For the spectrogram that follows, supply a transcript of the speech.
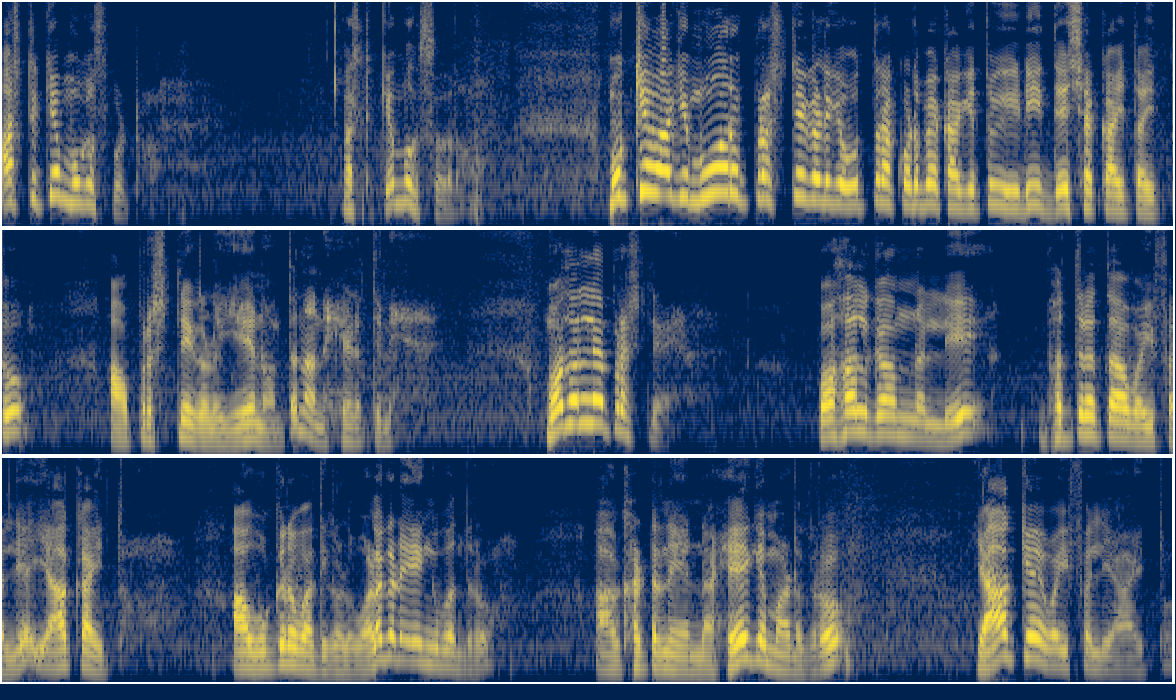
ಅಷ್ಟಕ್ಕೆ ಮುಗಿಸ್ಬಿಟ್ರು. ಅಷ್ಟಕ್ಕೆ ಮುಗಿಸಿದ್ರು. ಮುಖ್ಯವಾಗಿ ಮೂರು ಪ್ರಶ್ನೆಗಳಿಗೆ ಉತ್ತರ ಕೊಡಬೇಕಾಗಿತ್ತು, ಇಡೀ ದೇಶ ಕಾಯ್ತಾ ಇತ್ತು. ಆ ಪ್ರಶ್ನೆಗಳು ಏನು ಅಂತ ನಾನು ಹೇಳ್ತೀನಿ. ಮೊದಲನೇ ಪ್ರಶ್ನೆ, ಪಹಲ್ಗಾಮ್ನಲ್ಲಿ ಭದ್ರತಾ ವೈಫಲ್ಯ ಯಾಕಾಯಿತು? ಆ ಉಗ್ರವಾದಿಗಳು ಒಳಗಡೆ ಹೆಂಗೆ ಬಂದರು? ಆ ಘಟನೆಯನ್ನು ಹೇಗೆ ಮಾಡಿದ್ರು? ಯಾಕೆ ವೈಫಲ್ಯ ಆಯಿತು?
